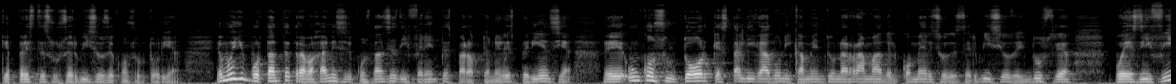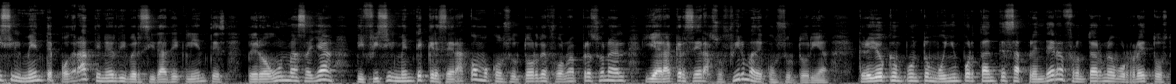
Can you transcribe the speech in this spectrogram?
que preste sus servicios de consultoría. Es muy importante trabajar en circunstancias diferentes para obtener experiencia. Eh, un consultor que está ligado únicamente a una rama del comercio, de servicios, de industria, pues difícilmente podrá tener diversidad de clientes, pero aún más allá, difícilmente crecerá como consultor de forma personal y hará crecer a su firma de consultoría. Creo yo que un punto muy importante es aprender a afrontar nuevos retos,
